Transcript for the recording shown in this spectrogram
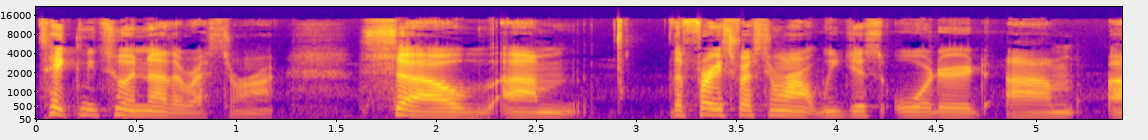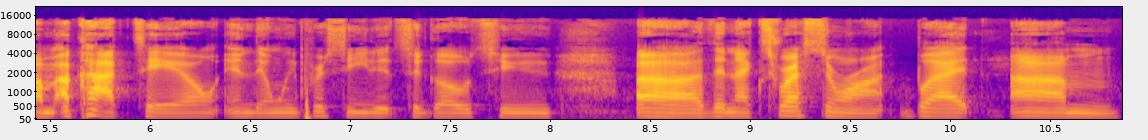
take me to another restaurant. So um, the first restaurant we just ordered um, um, a cocktail, and then we proceeded to go to uh, the next restaurant. But um,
